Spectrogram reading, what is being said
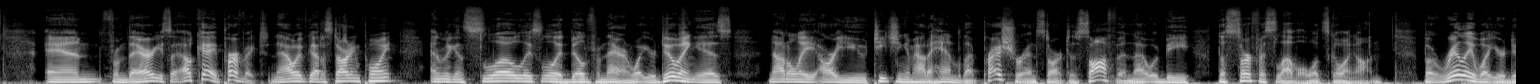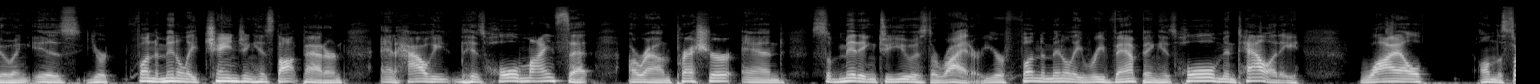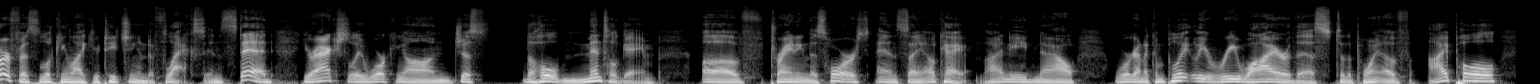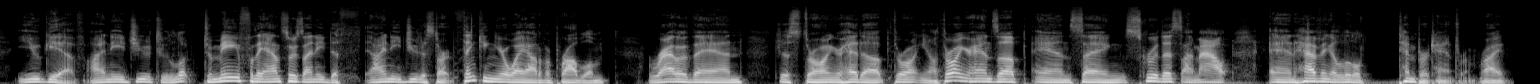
And from there, you say, okay, perfect. Now we've got a starting point and we can slowly, slowly build from there. And what you're doing is not only are you teaching him how to handle that pressure and start to soften, that would be the surface level, what's going on. But really, what you're doing is you're fundamentally changing his thought pattern and how he, his whole mindset around pressure and submitting to you as the rider. You're fundamentally revamping his whole mentality while on the surface looking like you're teaching him to flex. Instead, you're actually working on just the whole mental game of training this horse and saying, okay, I need now, we're going to completely rewire this to the point of I pull, you give. I need you to look to me for the answers. I need to, th- I need you to start thinking your way out of a problem rather than just throwing your head up, throwing, you know, throwing your hands up and saying, screw this, I'm out and having a little temper tantrum, right?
